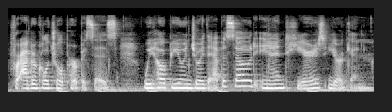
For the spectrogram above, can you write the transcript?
for agricultural purposes. We hope you enjoy the episode, and here's Jurgen.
